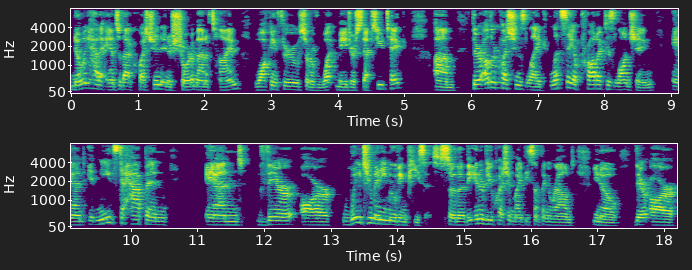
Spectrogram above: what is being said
knowing how to answer that question in a short amount of time, walking through sort of what major steps you take. Um, there are other questions like, let's say a product is launching and it needs to happen and there are way too many moving pieces. So the, the interview question might be something around, you know, there are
